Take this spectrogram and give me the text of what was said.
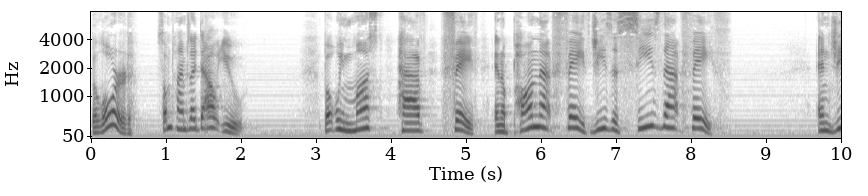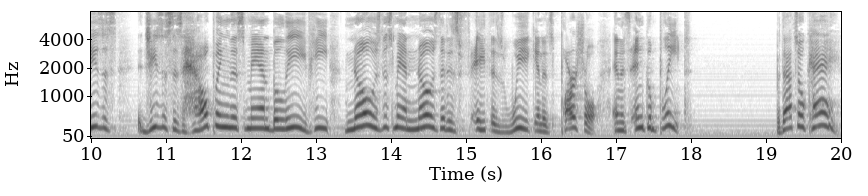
But Lord, sometimes I doubt you. But we must have faith. And upon that faith, Jesus sees that faith. And Jesus Jesus is helping this man believe. He knows this man knows that his faith is weak and it's partial and it's incomplete. But that's okay.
